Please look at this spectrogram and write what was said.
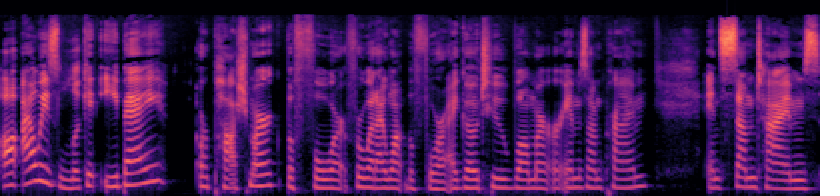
I always look at eBay or Poshmark before for what I want before I go to Walmart or Amazon Prime. And sometimes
